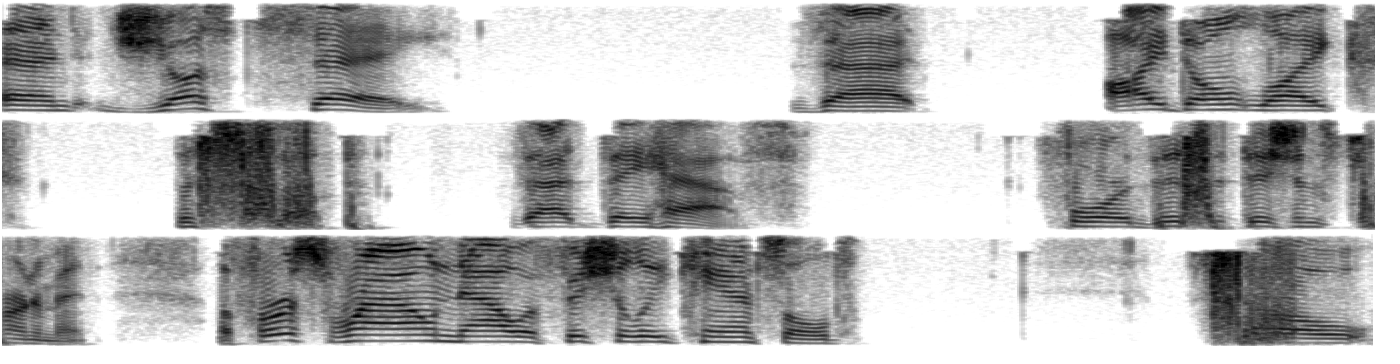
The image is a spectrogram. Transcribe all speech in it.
and just say that I don't like the setup that they have for this edition's tournament. The first round now officially canceled. So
